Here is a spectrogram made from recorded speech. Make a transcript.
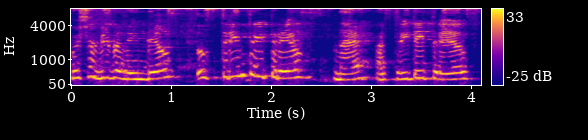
Poxa vida, vendeu os, os 33, né? As 33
